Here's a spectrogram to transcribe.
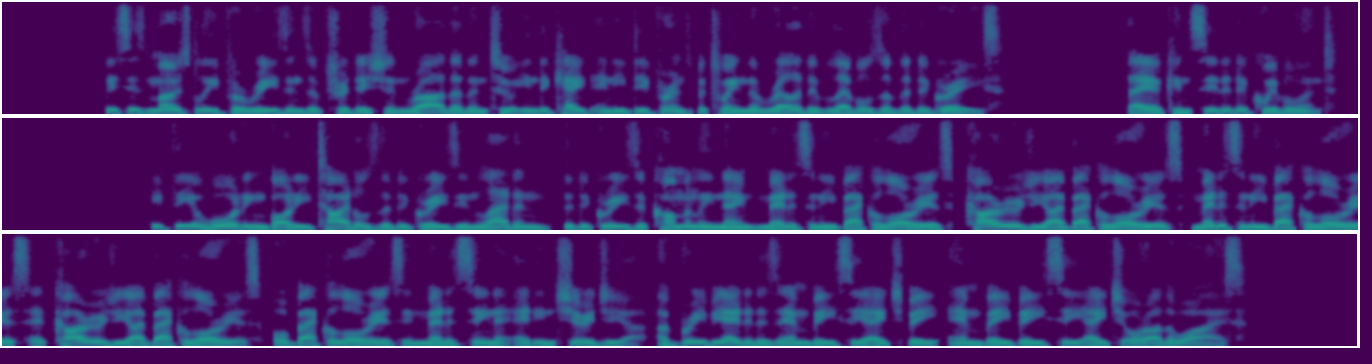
This is mostly for reasons of tradition rather than to indicate any difference between the relative levels of the degrees. They are considered equivalent. If the awarding body titles the degrees in Latin, the degrees are commonly named Medicinae Baccalaureus, Chirurgiae Baccalaureus, Medicinae Baccalaureus et Chirurgiae Baccalaureus, or Baccalaureus in Medicina et in Chirurgia, abbreviated as MBCHB, MBBCH or otherwise.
